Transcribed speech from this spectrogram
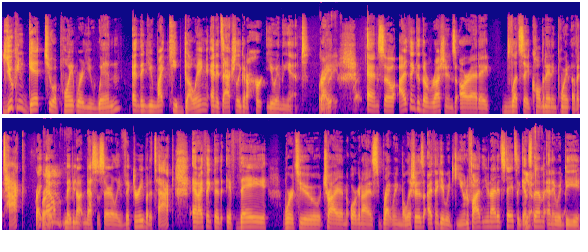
you can get to a point where you win, and then you might keep going, and it's actually going to hurt you in the end, right? And so, I think that the Russians are at a let's say culminating point of attack right, Right. now. Maybe not necessarily victory, but attack. And I think that if they were to try and organize right wing militias, I think it would unify the United States against Yeah. them, and it would be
